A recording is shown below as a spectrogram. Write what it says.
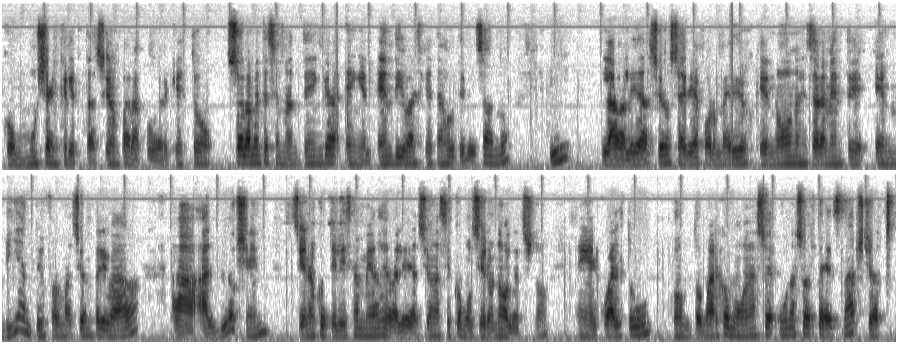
con mucha encriptación para poder que esto solamente se mantenga en el end device que estás utilizando y la validación sería por medios que no necesariamente envían tu información privada a, al blockchain, sino que utilizan medios de validación así como Zero Knowledge, ¿no? En el cual tú, con tomar como una, una suerte de snapshot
